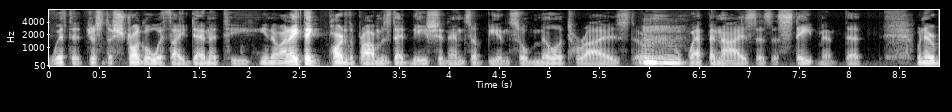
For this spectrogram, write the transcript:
with it, just the struggle with identity, you know. And I think part of the problem is that nation ends up being so militarized or mm-hmm. weaponized as a statement that whenever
